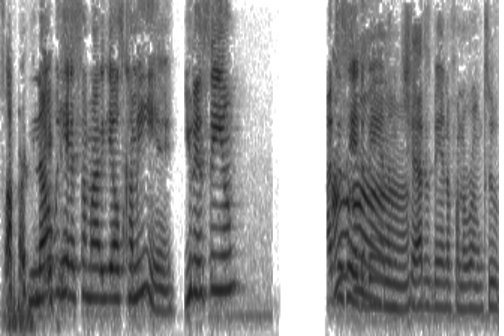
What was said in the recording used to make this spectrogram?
sorry. No, we had somebody else come in. You didn't see him? I just had to ban Uh-uh. them. Shit, I just them from the room too.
